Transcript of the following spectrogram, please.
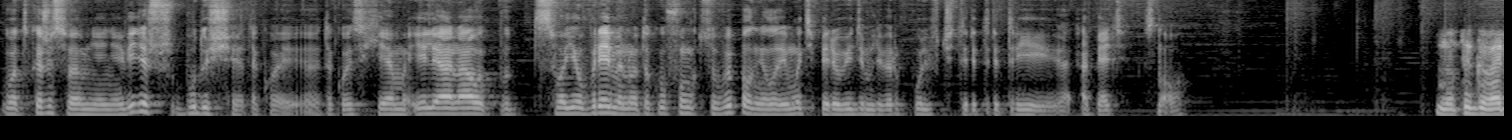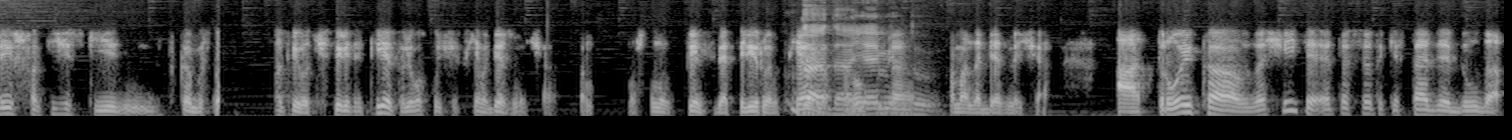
Вот скажи свое мнение. Видишь будущее такой, э, такой схемы? Или она вот, вот свою временную такую функцию выполнила, и мы теперь увидим Ливерпуль в 4-3-3 опять снова? Ну, ты говоришь фактически, как бы, смотри, вот 4-3-3 это в любом случае схема без мяча. Потому что мы, в принципе, оперируем схемой, да, да, я имею в виду. команда без мяча. А тройка в защите это все-таки стадия билда.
